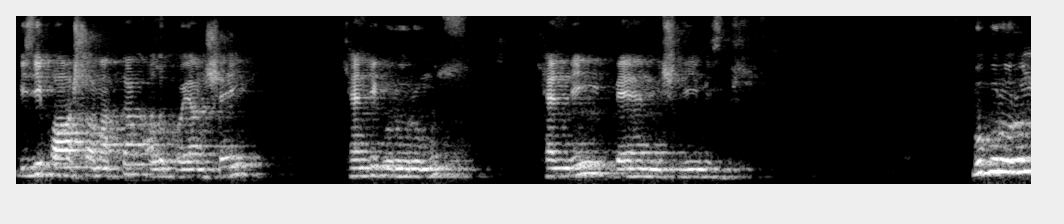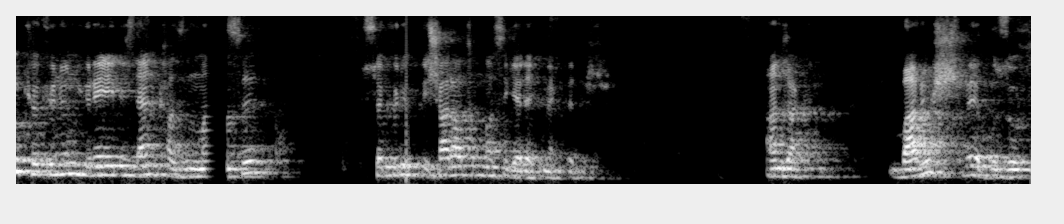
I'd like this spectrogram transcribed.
bizi bağışlamaktan alıkoyan şey kendi gururumuz, kendi beğenmişliğimizdir. Bu gururun kökünün yüreğimizden kazınması, sökülüp dışarı atılması gerekmektedir. Ancak barış ve huzur,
